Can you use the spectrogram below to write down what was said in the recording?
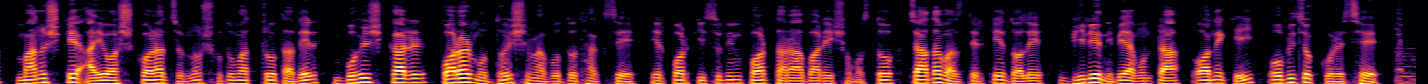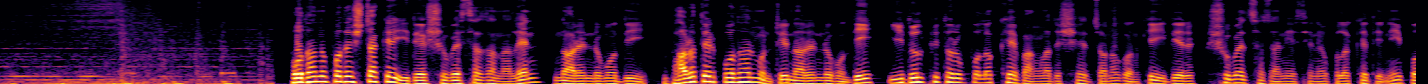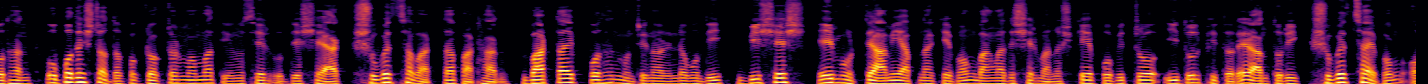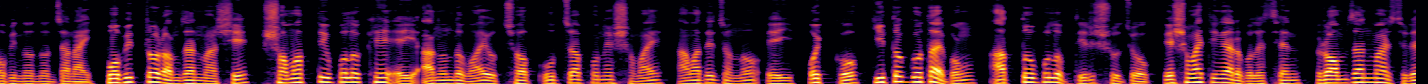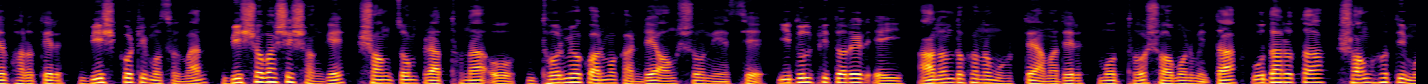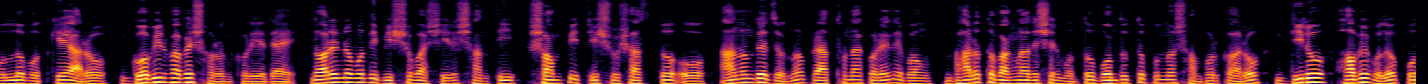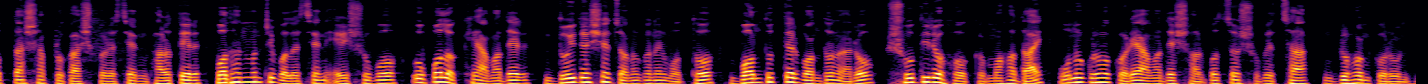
মানুষকে আইওয়াশ করার জন্য শুধুমাত্র তাদের বহিষ্কার করার মধ্যেই সীমাবদ্ধ থাকছে। এরপর কিছুদিন পর তারা আবার এই সমস্ত চাঁদাবাজদেরকে দলে ভিড়িয়ে নিবে এমনটা অনেকেই অভিযোগ করেছে। প্রধান উপদেষ্টাকে ঈদের শুভেচ্ছা জানালেন নরেন্দ্র মোদী। ভারতের প্রধানমন্ত্রী নরেন্দ্র মোদী ঈদ উল ফিতর উপলক্ষে বাংলাদেশের জনগণকে ঈদের শুভেচ্ছা জানিয়েছেন। উপলক্ষে তিনি প্রধান উপদেষ্টা অধ্যাপক ডক্টর মোহাম্মদ ইউনুসের উদ্দেশ্যে এক শুভেচ্ছা বার্তা পাঠান। বার্তায় প্রধানমন্ত্রী নরেন্দ্র মোদী, বিশেষ এই মুহূর্তে আমি আপনাকে এবং বাংলাদেশের মানুষকে পবিত্র ঈদ উল ফিতরের আন্তরিক শুভেচ্ছা এবং অভিনন্দন জানাই। পবিত্র রমজান মাসে সমাপ্তি উপলক্ষে এই আনন্দময় উৎসব উদযাপনের সময় আমাদের জন্য এই ঐক্য কৃতজ্ঞতা এবং আত্ম উপলব্ধির সুযোগ। এ সময় তিনি আরও বলেছেন, রমজান মাস জুড়ে ভারতের বিশ কোটি মুসলমান বিশ্ববাসীর সঙ্গে সংযম, প্রার্থনা ও ধর্মীয় কর্মকাণ্ডে অংশ নিয়েছে। ঈদ উল ফিতরের এই আনন্দঘন মুহূর্তে আমাদের মধ্য সমর্মিতা, উদারতা, সংহতি মূল্যবোধকে আরও গভীরভাবে স্মরণ করিয়ে দেয়। নরেন্দ্র মোদী বিশ্ববাসীর শান্তি, সম্প্রীতি, সুস্বাস্থ্য ও আনন্দের জন্য প্রার্থনা করেন এবং ভারত ও বাংলাদেশের মধ্যে বন্ধুত্বপূর্ণ সম্পর্ক আরও দৃঢ় হবে বলেও প্রত্যাশা প্রকাশ করেছেন। ভারতের প্রধানমন্ত্রী বলেছেন এই শুভ উপলক্ষে আমাদের দুই দেশের জনগণের মধ্যে বন্ধুত্বের বন্ধন আরও সুদৃঢ় হোক। মহোদয়, অনুগ্রহ করে আমাদের সর্বোচ্চ শুভেচ্ছা গ্রহণ করুন।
